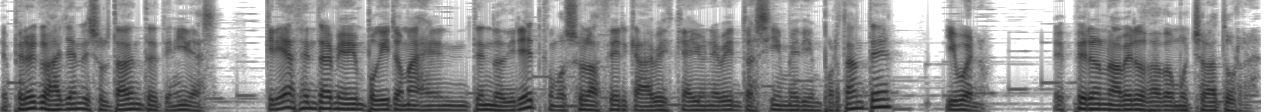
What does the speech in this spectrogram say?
espero que os hayan resultado entretenidas. Quería centrarme hoy un poquito más en Nintendo Direct, como suelo hacer cada vez que hay un evento así medio importante. Y bueno, espero no haberos dado mucho la turra.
